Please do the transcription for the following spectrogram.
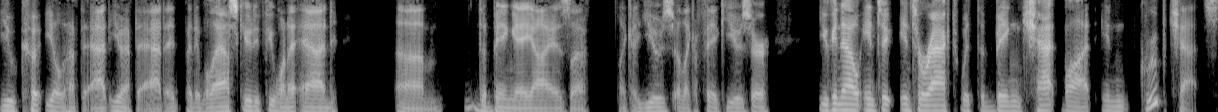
you could you'll have to add you have to add it, but it will ask you if you want to add um, the Bing AI as a like a user, like a fake user. You can now inter- interact with the Bing chatbot in group chats.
